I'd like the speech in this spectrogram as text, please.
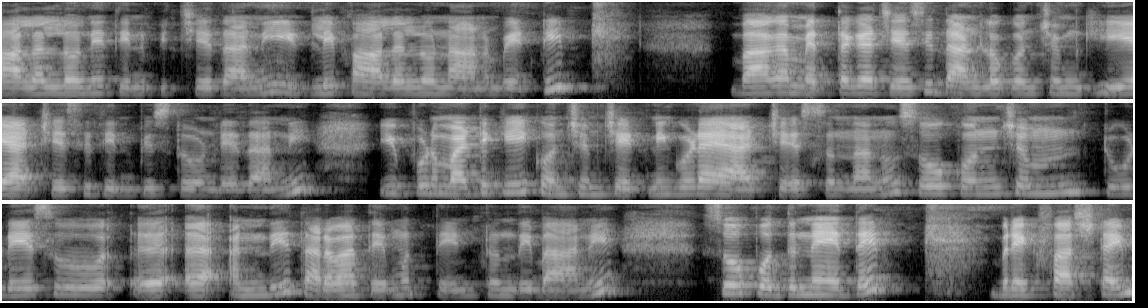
పాలల్లోనే తినిపించేదాన్ని. ఇడ్లీ పాలల్లో నానబెట్టి బాగా మెత్తగా చేసి దాంట్లో కొంచెం ఘీ యాడ్ చేసి తినిపిస్తూ ఉండేదాన్ని. ఇప్పుడు మటుకి కొంచెం చట్నీ కూడా యాడ్ చేస్తున్నాను. సో కొంచెం టూ డేస్ అంది తర్వాత ఏమో తింటుంది బాగానే సో పొద్దున్నే అయితే బ్రేక్ఫాస్ట్ టైం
